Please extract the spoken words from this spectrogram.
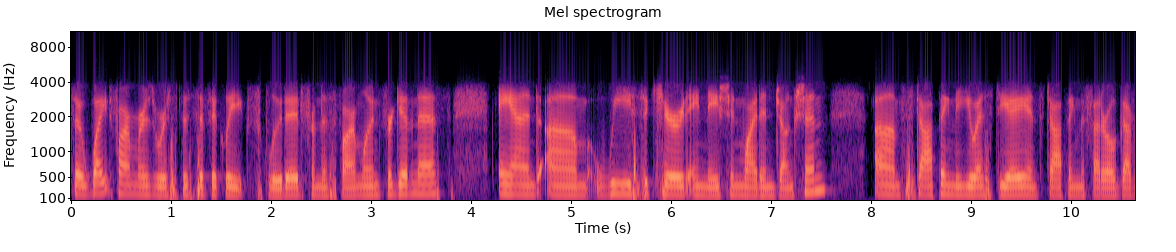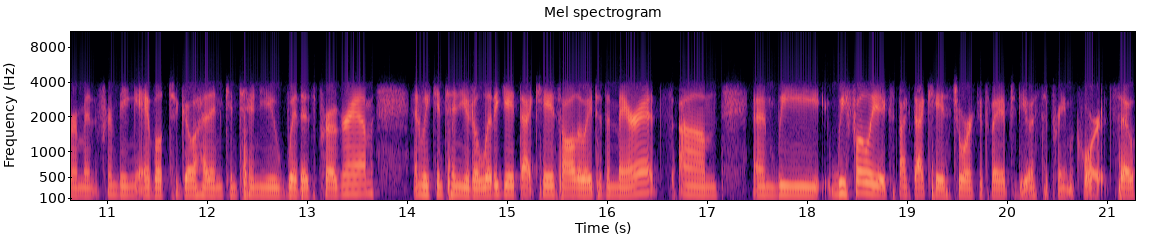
So white farmers were specifically excluded from this farm loan forgiveness, and um, we secured a nationwide injunction um, stopping the USDA and stopping the federal government from being able to go ahead and continue with its program. And we continue to litigate that case all the way to the merits. Um, and we we fully expect that case to work its way up to the U.S. Supreme Court. So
